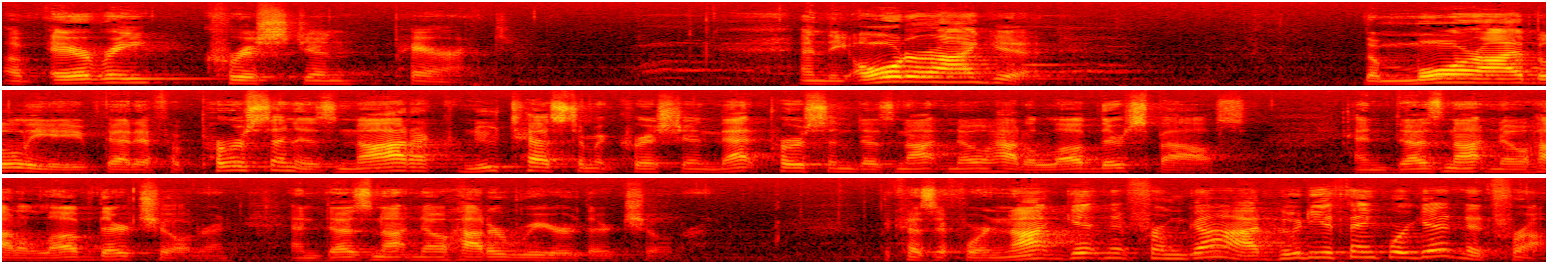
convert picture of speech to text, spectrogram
of every Christian parent. And the older I get, the more I believe that if a person is not a New Testament Christian, that person does not know how to love their spouse and does not know how to love their children and does not know how to rear their children. Because if we're not getting it from God, who do you think we're getting it from?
